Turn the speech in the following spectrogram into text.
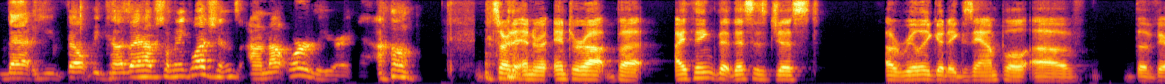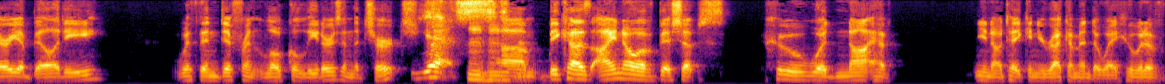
that he felt because I have so many questions, I'm not worthy right now. Sorry to inter- interrupt, but I think that this is just a really good example of the variability within different local leaders in the church. Yes. Mm-hmm. Um, because I know of bishops who would not have, you know, taken your recommend away, who would have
